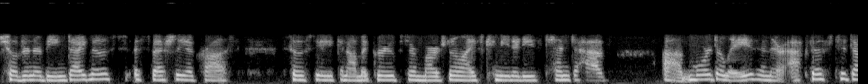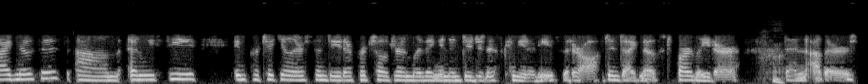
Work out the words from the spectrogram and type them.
children are being diagnosed, especially across socioeconomic groups or marginalized communities tend to have uh, more delays in their access to diagnosis. Um, and we see, in particular, some data for children living in Indigenous communities that are often diagnosed far later huh. than others.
